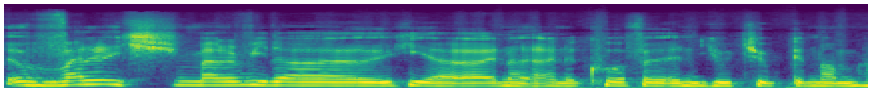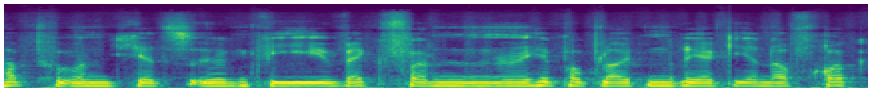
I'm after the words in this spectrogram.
Weil ich mal wieder hier eine, eine Kurve in YouTube genommen habe und jetzt irgendwie weg von Hip-Hop-Leuten reagieren auf Rock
